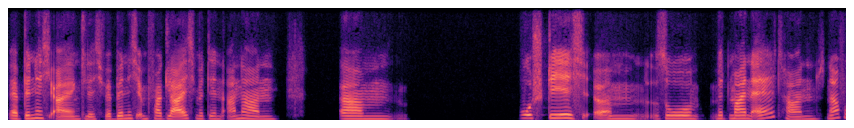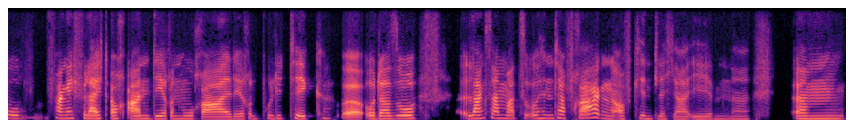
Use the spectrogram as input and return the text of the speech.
wer bin ich eigentlich? Wer bin ich im Vergleich mit den anderen? Ähm, wo stehe ich ähm, so mit meinen Eltern? Ne? Wo fange ich vielleicht auch an, deren Moral, deren Politik äh, oder so langsam mal zu hinterfragen auf kindlicher Ebene? Ähm,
